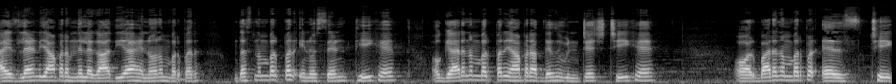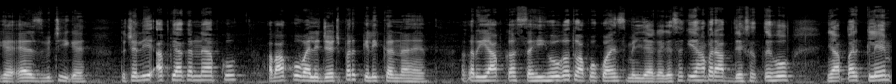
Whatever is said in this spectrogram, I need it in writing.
आइसलैंड यहाँ पर हमने लगा दिया है नौ नंबर पर। दस नंबर पर इनोसेंट ठीक है। और ग्यारह नंबर पर यहाँ पर आप देखो विंटेज ठीक है। और बारह नंबर पर एल्स ठीक है। एल्स भी ठीक है। तो चलिए अब क्या करना है आपको? अब आपको वैलिडेट पर क्लिक करना है। अगर ये आपका सही होगा तो आपको कॉइन्स मिल जाएगा। जैसा कि यहाँ पर आप देख सकते हो, यहाँ पर क्लेम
